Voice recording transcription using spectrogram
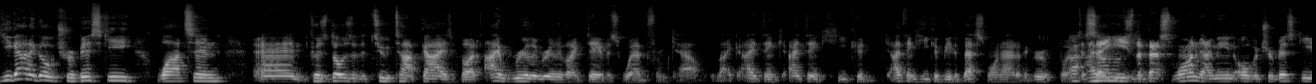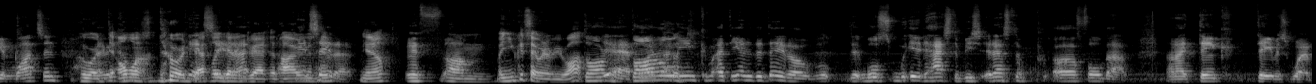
you got to go Trubisky, Watson, and because those are the two top guys. But I really really like Davis Webb from Cal. Like I think I think he could I think he could be the best one out of the group. But to I say don't- he's the best one, I mean over Trubisky and Watson, who are I mean, de- almost on. who are definitely getting that. drafted higher Can't than say him. that. You know, if um, but you could say whatever you want. Dar- yeah. But, I mean, at the end of the day, though, we'll, it, will it has to be it has to uh, fold out, and I think Davis Webb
